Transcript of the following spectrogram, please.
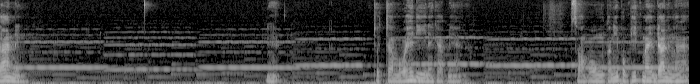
ด้านหนึ่งเนี่ยจดจำเอาไว้ให้ดีนะครับเนี่ยสององค์ตอนนี้ผมพลิกมาอีกด้านหนึ่งแล้วนะ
